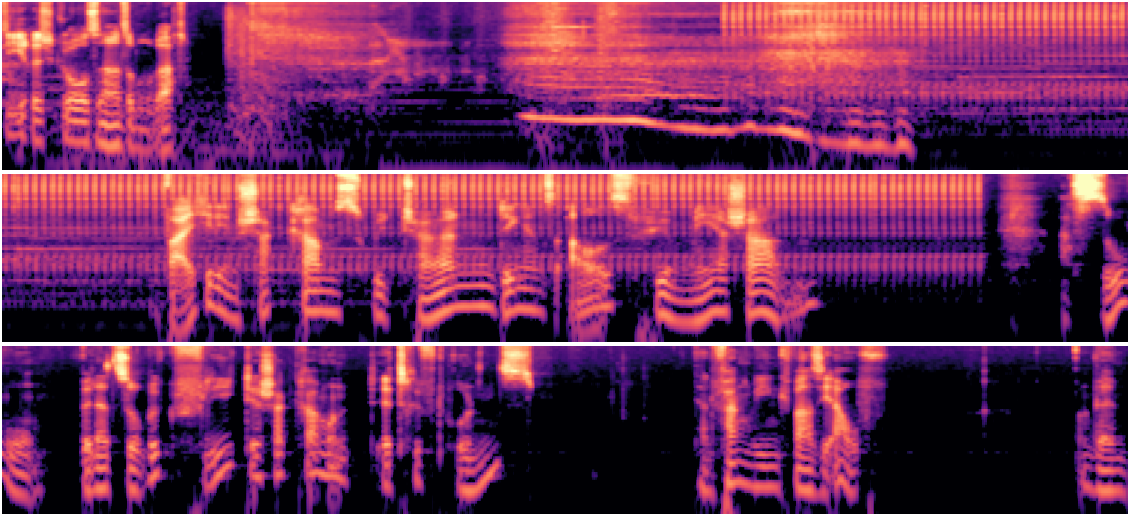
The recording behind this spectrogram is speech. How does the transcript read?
tierisch groß und hat uns umgebracht. Weiche dem Chakrams Return-Dingens aus für mehr Schaden. Ach so. Wenn er zurückfliegt, der Chakram, und er trifft uns, dann fangen wir ihn quasi auf. Und wenn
